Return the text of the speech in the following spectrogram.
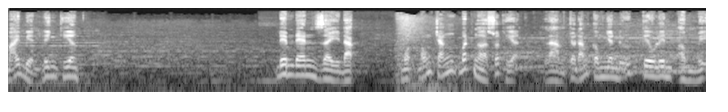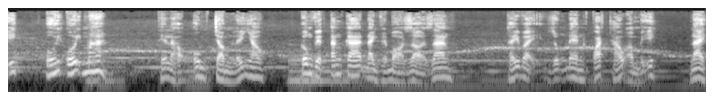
Bãi biển linh thiêng. Đêm đen dày đặc, một bóng trắng bất ngờ xuất hiện làm cho đám công nhân nữ kêu lên ầm mỹ. Ôi ôi ma! Thế là họ ôm chầm lấy nhau Công việc tăng ca đành phải bỏ dở dang. Thấy vậy Dũng đen quát tháo ở Mỹ Này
